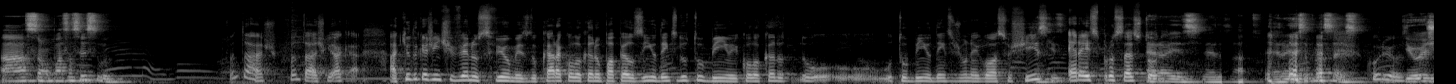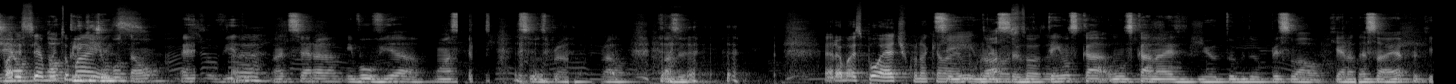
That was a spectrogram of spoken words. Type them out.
a ação passa a ser sua. Fantástico, fantástico. Aquilo que a gente vê nos filmes, do cara colocando o papelzinho dentro do tubinho e colocando o, o- tubinho dentro de um negócio X, era esse processo todo. Era esse, era exato. Era esse o processo. Curioso. Que hoje Parecia é o, muito ao mais. de um botão é resolvido. Antes era envolvia umas pessoas pra, pra fazer. Era mais poético naquela época. Sim, nossa, todo. tem uns, ca- uns canais no YouTube do pessoal que era dessa época que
